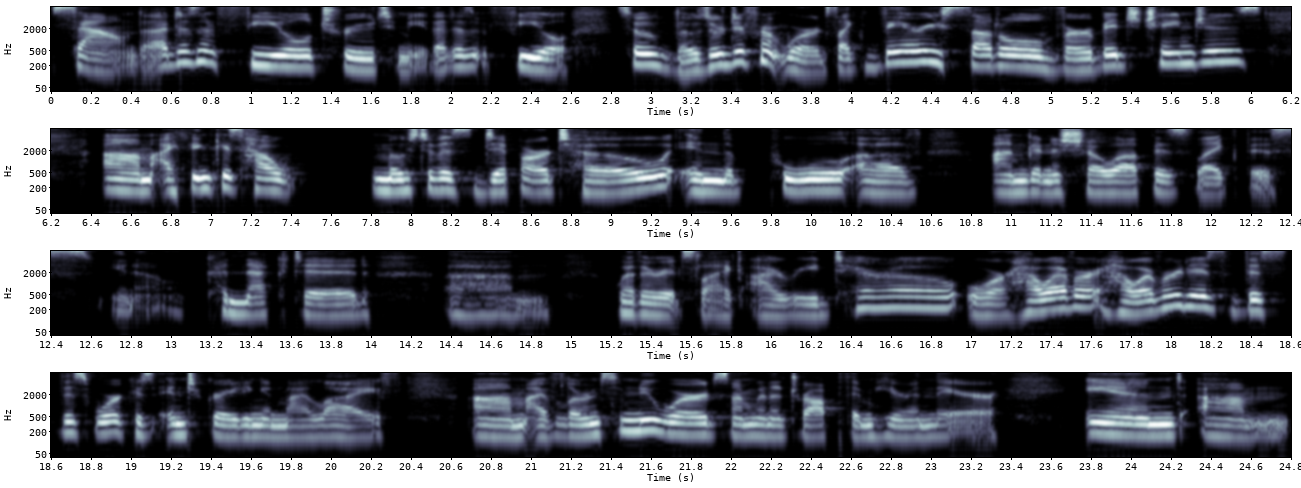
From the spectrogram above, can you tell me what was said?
sound. That doesn't feel true to me. That doesn't feel. So those are different words, like very subtle verbiage changes. Um, I think is how most of us dip our toe in the pool of I'm going to show up as like this, you know, connected, um, whether it's like I read tarot or however, however it is this, this work is integrating in my life. Um, I've learned some new words and I'm going to drop them here and there. And, um,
